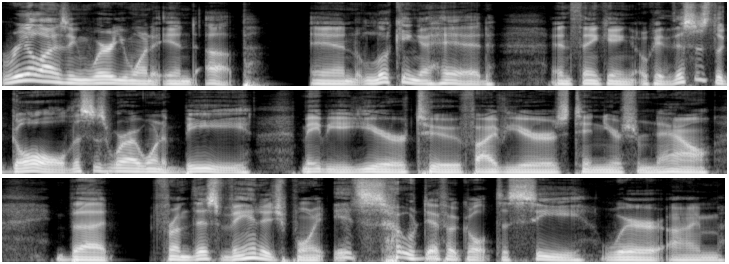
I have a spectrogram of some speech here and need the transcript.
realizing where you want to end up and looking ahead and thinking, okay, this is the goal. This is where I want to be maybe a year, two, five years, 10 years from now. But from this vantage point, it's so difficult to see where I'm,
